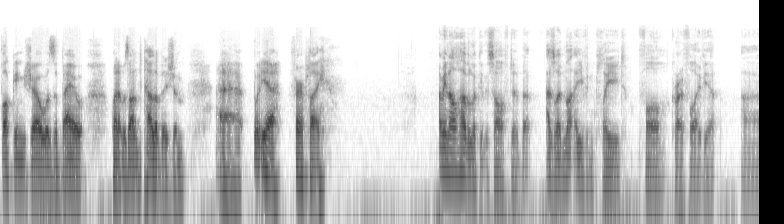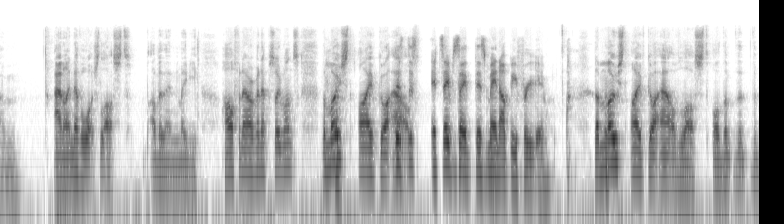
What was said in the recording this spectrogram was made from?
fucking show was about when it was on television. Uh, but yeah, fair play. I mean, I'll have a look at this after, but as I've not even played Far Cry 5 yet, um, and I never watched Lost, other than maybe half an hour of an episode once, the most I've got This, out, this, it's safe to say this may not be for you. the most I've got out of Lost, or the, the the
